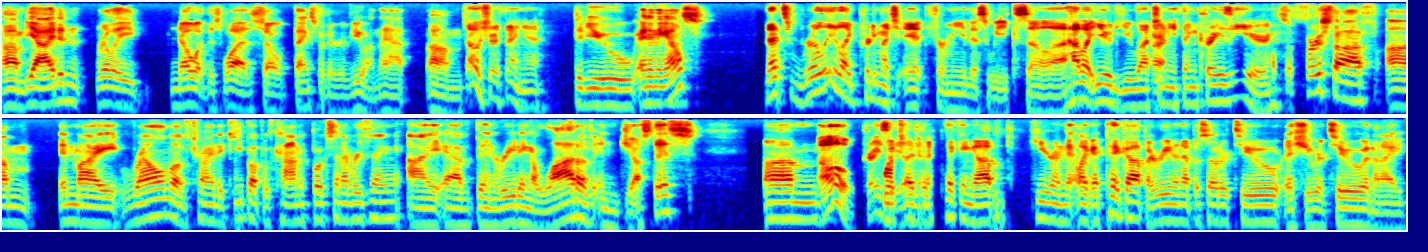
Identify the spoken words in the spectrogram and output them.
Um, yeah, I didn't really know what this was, so thanks for the review on that. Um, oh sure thing, yeah. did you anything else? That's really like pretty much it for me this week. So uh, how about you? Do you watch right. anything crazy or? So first off, um, in my realm of trying to keep up with comic books and everything, I have been reading a lot of Injustice. Um, Oh, crazy. which I've been picking up here and there. Like I pick up, I read an episode or two, issue or two, and then I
